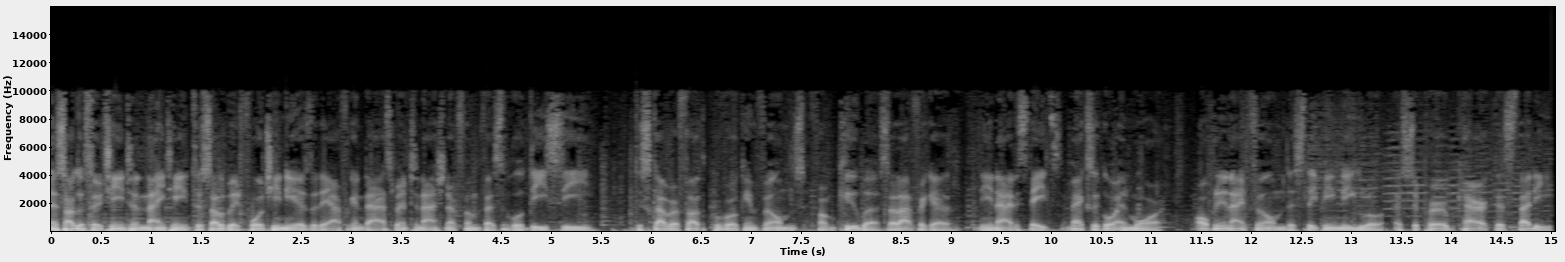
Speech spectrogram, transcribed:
It's August 13th to 19th to celebrate 14 years of the African Diaspora International Film Festival, DC. Discover thought-provoking films from Cuba, South Africa, the United States, Mexico, and more. Opening night film, The Sleeping Negro, a superb character study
